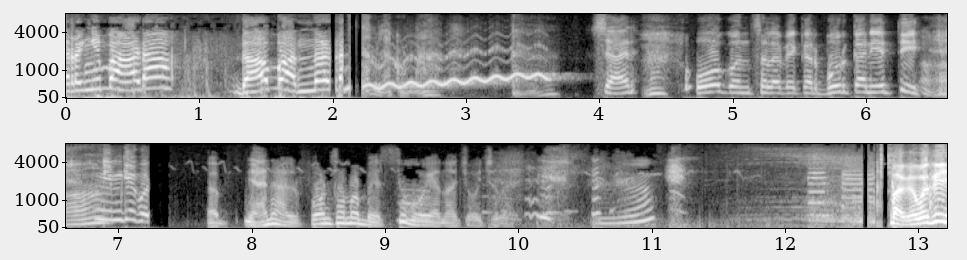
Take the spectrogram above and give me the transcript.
ഇറങ്ങി പാടാ ദാ വന്നട ಸರ್ ಹೋಗ್ ಒಂದ್ಸಲ ಬೇಕಾದ್ರೆ ಬೂರ್ಕಾನಿ ಎತ್ತಿ ನಿಮ್ಗೆ ಗೊತ್ತ ഞാൻ അൽഫോൺസമ്മ ബസ് പോയെന്നാ ചോദിച്ചത് ഭഗവതി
